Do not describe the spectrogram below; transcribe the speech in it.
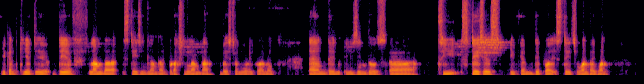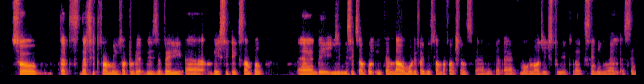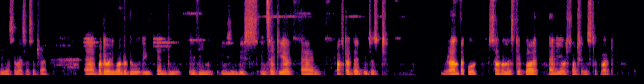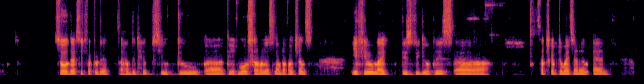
You can create a dev lambda staging lambda and production lambda based on your requirement and then using those uh, three stages you can deploy stage one by one. So that's that's it from me for today. This is a very uh, basic example. And uh, using this example you can now modify these lambda functions and you can add more logics to it like sending email sending sms etc and whatever you want to do you can do anything using this inside here. And after that you just run the code serverless deploy and your function is deployed. So that's it for today. I hope that helps you to uh, create more serverless Lambda functions. If you like this video, please uh, subscribe to my channel and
